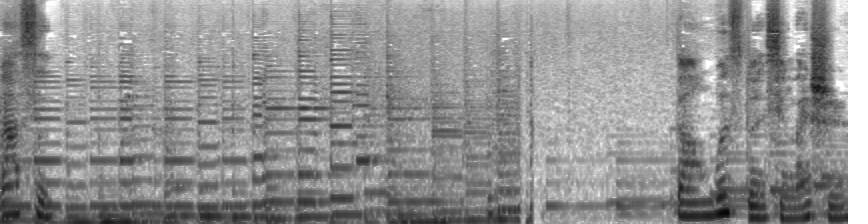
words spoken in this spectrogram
八四》。当温斯顿醒来时，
